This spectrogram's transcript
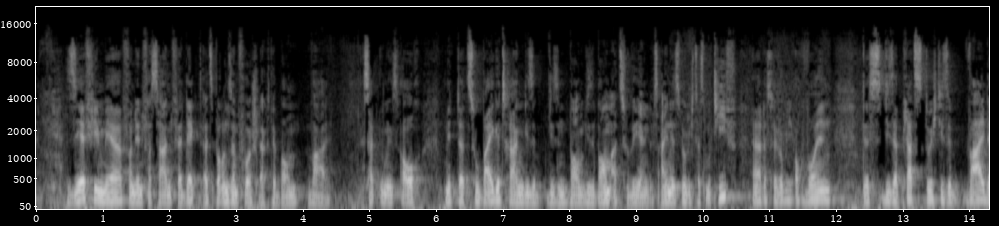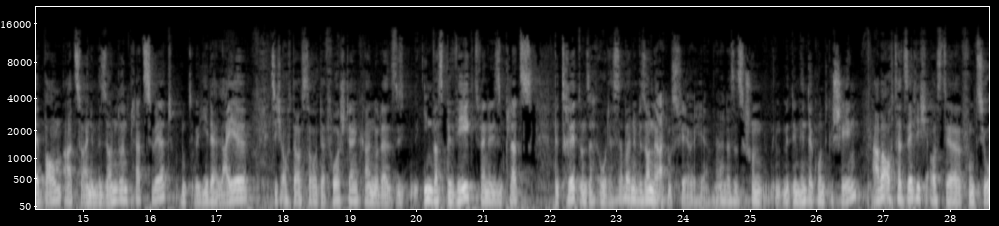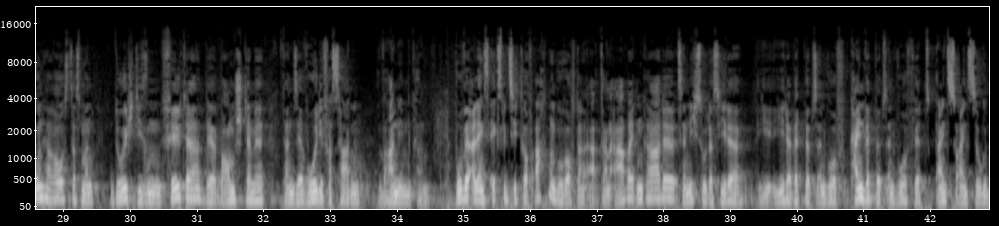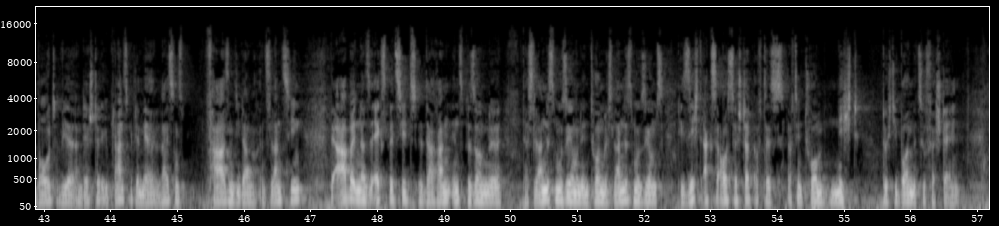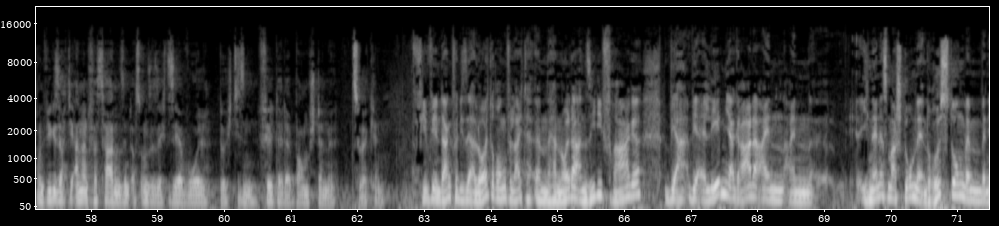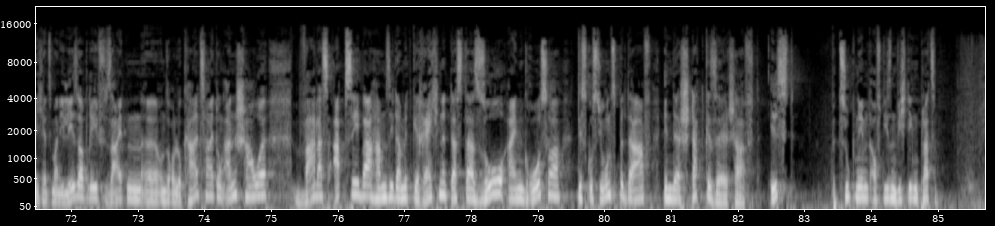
sehr viel mehr von den Fassaden verdeckt als bei unserem Vorschlag der Baumwahl. Das hat übrigens auch mit dazu beigetragen, diese, diesen Baum, diese Baumart zu wählen. Das eine ist wirklich das Motiv, ja, dass wir wirklich auch wollen, dass dieser Platz durch diese Wahl der Baumart zu einem besonderen Platz wird und jeder Laie sich auch daraus darunter vorstellen kann oder ihn was bewegt, wenn er diesen Platz betritt und sagt, oh, das ist aber eine besondere Atmosphäre hier. Ja, das ist schon mit dem Hintergrund geschehen. Aber auch tatsächlich aus der Funktion heraus, dass man durch diesen Filter der Baumstämme dann sehr wohl die Fassaden wahrnehmen kann. Wo wir allerdings explizit darauf achten und wo wir auch daran arbeiten gerade, ist ja nicht so, dass jeder, jeder Wettbewerbsentwurf, kein Wettbewerbsentwurf wird eins zu eins so gebaut, wie er an der Stelle geplant ist. Es gibt ja mehr Leistungsphasen, die da noch ins Land ziehen. Wir arbeiten also explizit daran, insbesondere das Landesmuseum und den Turm des Landesmuseums, die Sichtachse aus der Stadt auf, das, auf den Turm nicht durch die Bäume zu verstellen. Und wie gesagt, die anderen Fassaden sind aus unserer Sicht sehr wohl durch diesen Filter der Baumstämme zu erkennen. Vielen, vielen Dank für diese Erläuterung. Vielleicht, ähm, Herr Nolder, an Sie die Frage. Wir, wir erleben ja gerade einen, einen, ich nenne es mal Sturm der Entrüstung, wenn, wenn ich jetzt mal die Leserbriefseiten äh, unserer Lokalzeitung anschaue. War das absehbar? Haben Sie damit gerechnet, dass da so ein großer Diskussionsbedarf in der Stadtgesellschaft ist, bezugnehmend auf diesen wichtigen Platz?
